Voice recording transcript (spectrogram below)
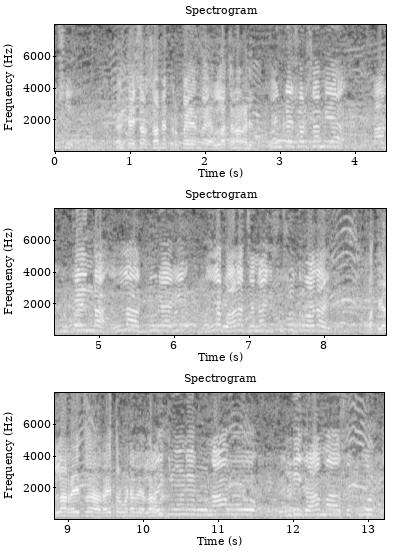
ಖುಷಿ. ಇದೆ ವೆಂಕಟೇಶ್ವರ ಸ್ವಾಮಿ ಕೃಪೆಯಿಂದ ಎಲ್ಲ ಚೆನ್ನಾಗಿ ನಡೀತು ವೆಂಕಟೇಶ್ವರ ಸ್ವಾಮಿಯ ಆ ಕೃಪೆಯಿಂದ ಎಲ್ಲ ಅದ್ದೂರಿಯಾಗಿ ಎಲ್ಲ ಬಹಳ ಚೆನ್ನಾಗಿ ಸುಸೂತ್ರವಾಗಿ ಆಯ್ತು. ಮತ್ತೆ ಎಲ್ಲ ರೈತ ರೈತರು ಒಣ್ಯರು ಎಲ್ಲ ರೈತರು ಮನೆಯರು ನಾವು ಇಡೀ ಗ್ರಾಮ ಸುತ್ತಮುತ್ತ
